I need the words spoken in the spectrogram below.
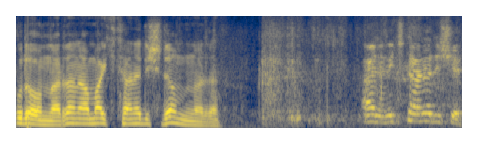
Bu da onlardan ama iki tane dişi de bunlardan? Aynen iki tane dişi.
